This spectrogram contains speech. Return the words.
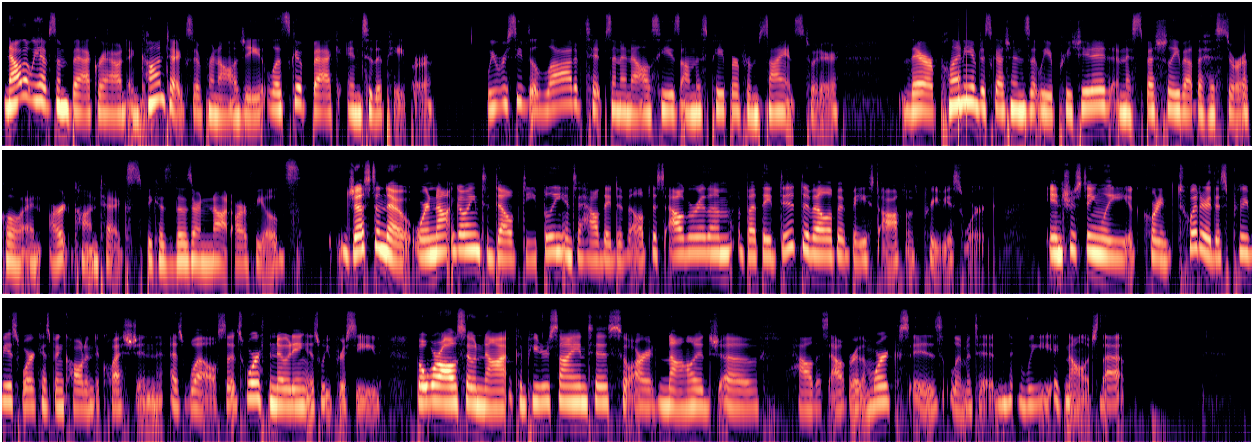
Now that we have some background and context of phrenology, let's get back into the paper. We received a lot of tips and analyses on this paper from Science Twitter. There are plenty of discussions that we appreciated, and especially about the historical and art context, because those are not our fields. Just a note, we're not going to delve deeply into how they developed this algorithm, but they did develop it based off of previous work. Interestingly, according to Twitter, this previous work has been called into question as well, so it's worth noting as we proceed. But we're also not computer scientists, so our knowledge of how this algorithm works is limited, and we acknowledge that.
